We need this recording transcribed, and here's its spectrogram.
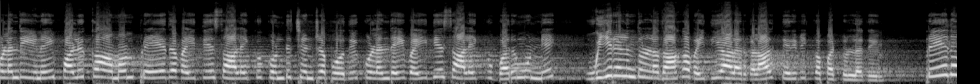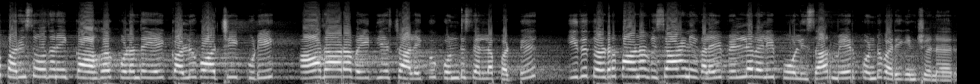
குழந்தையினை பழுக்காமம் பிரேத வைத்தியசாலைக்கு கொண்டு சென்றபோது குழந்தை வைத்தியசாலைக்கு வரும் முன்னே உயிரிழந்துள்ளதாக வைத்தியாளர்களால் தெரிவிக்கப்பட்டுள்ளது. பிரேத பரிசோதனைக்காக குழந்தையை கழுவாச்சி குடி ஆதார வைத்தியசாலைக்கு கொண்டு செல்லப்பட்டு இது தொடர்பான விசாரணைகளை வெள்ளவெளி போலீசார் மேற்கொண்டு வருகின்றனர்.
